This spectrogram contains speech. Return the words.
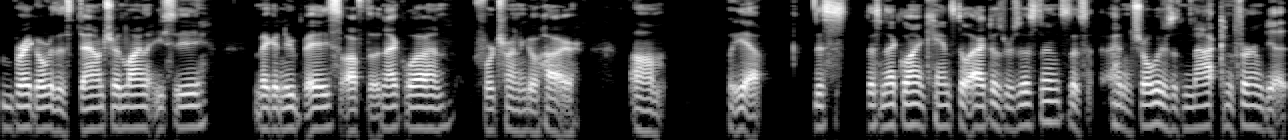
break over this downtrend line that you see, make a new base off the neckline before trying to go higher. Um, but yeah, this this neckline can still act as resistance. This head and shoulders is not confirmed yet.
